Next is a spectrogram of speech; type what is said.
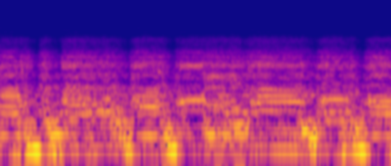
Thank you.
